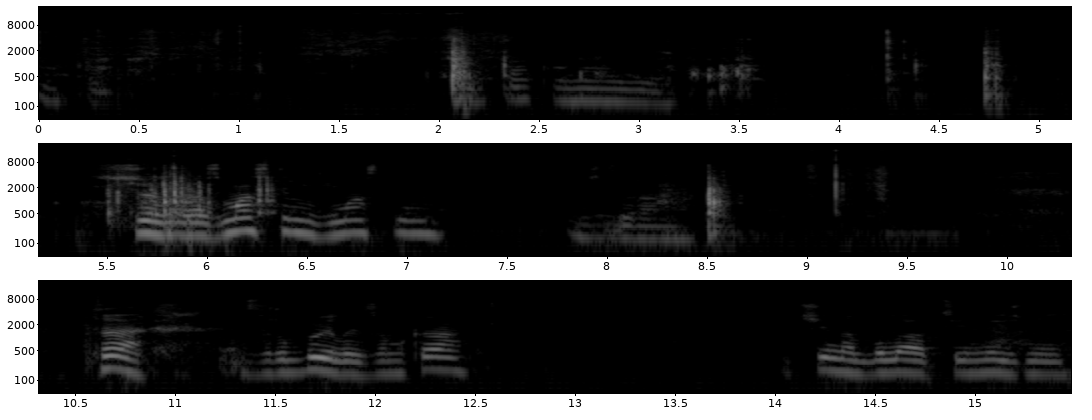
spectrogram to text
Отак. Отак воно і є. Все, зараз змастимо, змастимо збираємо. Так, зробили замка. Причина була в цій нижній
